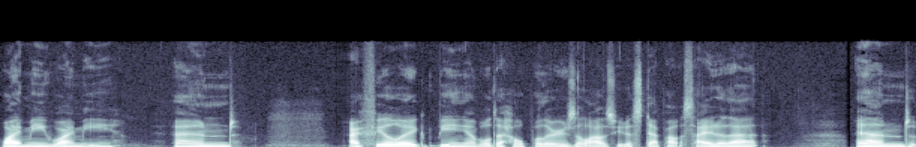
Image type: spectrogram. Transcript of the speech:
why me? Why me? And I feel like being able to help others allows you to step outside of that. And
